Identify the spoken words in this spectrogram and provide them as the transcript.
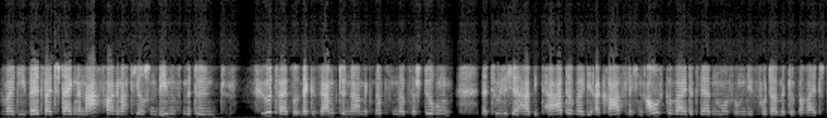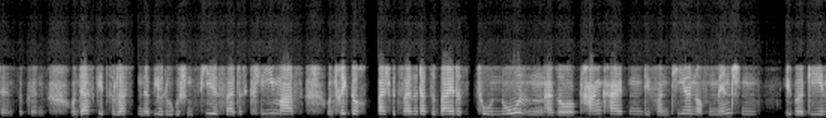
weil die weltweit steigende Nachfrage nach tierischen Lebensmitteln führt halt so in der Gesamtdynamik einer Zerstörung natürlicher Habitate, weil die Agrarflächen ausgeweitet werden muss, um die Futtermittel bereitstellen zu können. Und das geht zulasten der biologischen Vielfalt, des Klimas und trägt auch beispielsweise dazu bei, dass Zoonosen, also Krankheiten, die von Tieren auf den Menschen übergehen,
